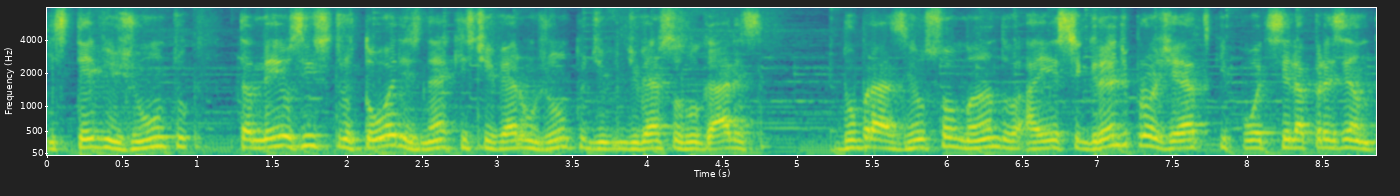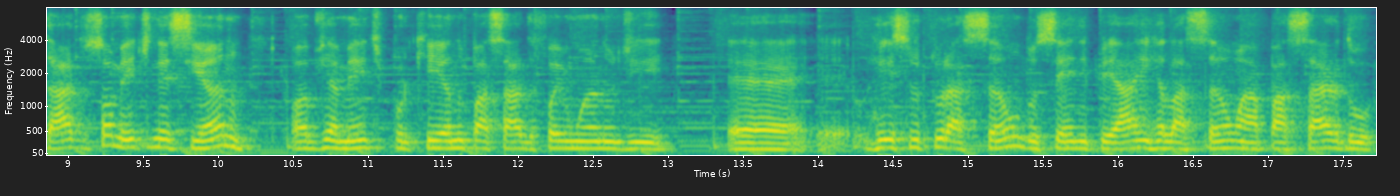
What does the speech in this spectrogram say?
esteve junto. Também os instrutores, né, que estiveram junto de diversos lugares do Brasil, somando a este grande projeto que pôde ser apresentado somente nesse ano, obviamente, porque ano passado foi um ano de é, reestruturação do CNPA em relação a passar do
